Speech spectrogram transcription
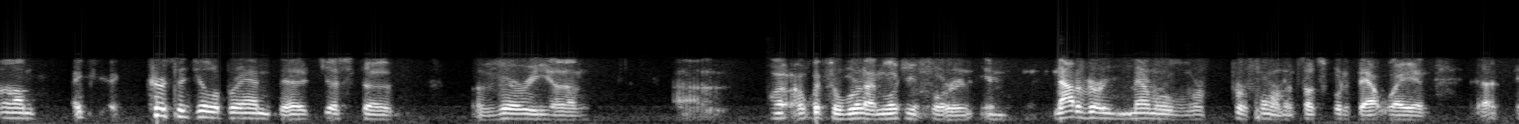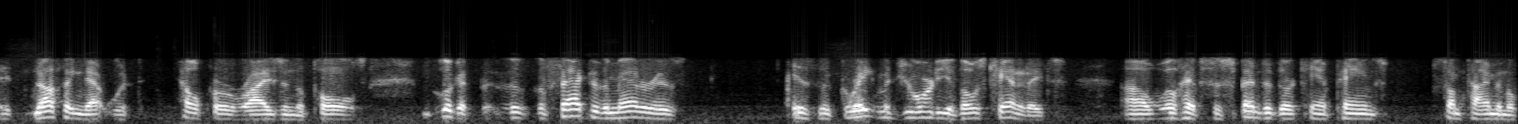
Um, Kirsten Gillibrand, uh, just uh, a very um, uh, what's the word I'm looking for? In, in not a very memorable performance. Let's put it that way, and uh, it, nothing that would help her rise in the polls. Look at the, the fact of the matter is, is the great majority of those candidates uh, will have suspended their campaigns sometime in the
